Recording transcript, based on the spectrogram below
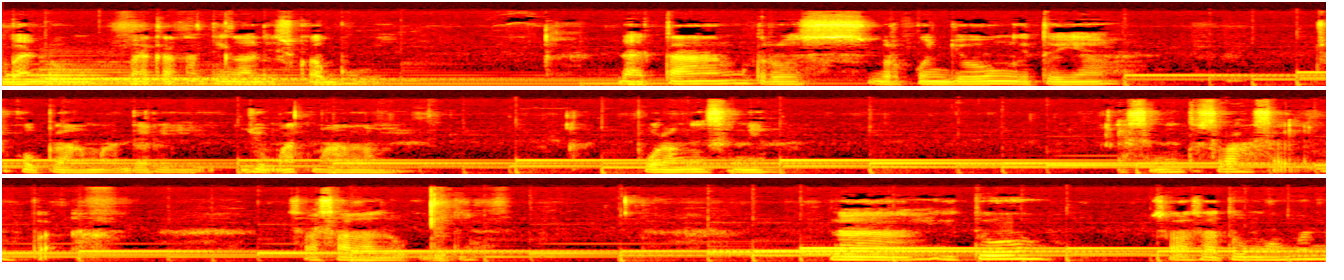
Bandung. Mereka kan tinggal di Sukabumi. Datang terus berkunjung gitu ya cukup lama dari Jumat malam. Pulangnya Senin. Eh Senin itu Selasa ya lupa. Selasa lalu gitu. Nah itu salah satu momen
